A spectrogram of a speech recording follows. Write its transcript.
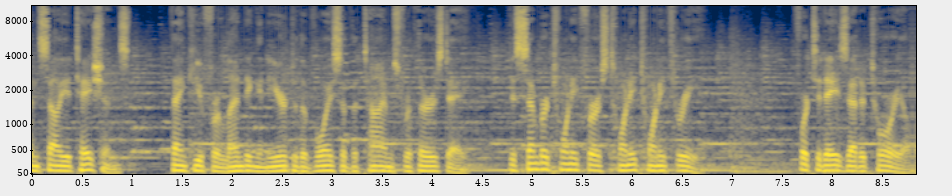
and salutations. Thank you for lending an ear to the voice of the Times for Thursday, December 21, 2023. For today's editorial,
